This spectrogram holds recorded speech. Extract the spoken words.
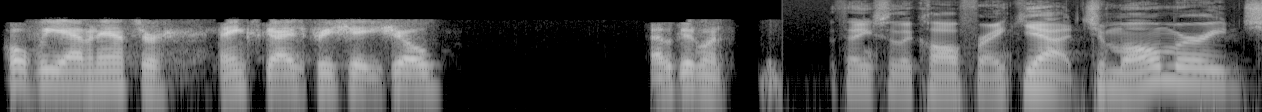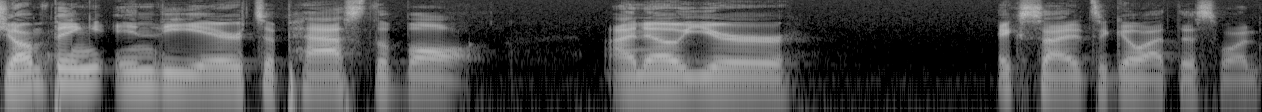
Hopefully, you have an answer. Thanks, guys. Appreciate your show. Have a good one. Thanks for the call, Frank. Yeah, Jamal Murray jumping in the air to pass the ball. I know you're excited to go at this one.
